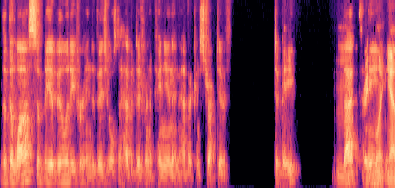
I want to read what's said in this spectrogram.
the, the loss of the ability for individuals to have a different opinion and have a constructive debate mm, that great me, point yeah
